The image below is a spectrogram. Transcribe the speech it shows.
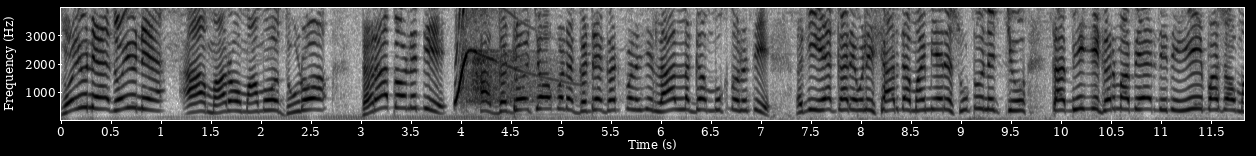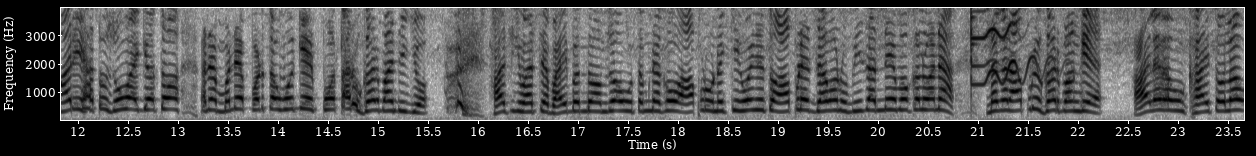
જોયું ને જોયું ને? આ મારો મામો ધૂળો ધરાતો નથી. આ ગઢો છો, પણ ગઢે ગઢ પણ હજી લાલ લગામ મૂકતો નથી. હજી એ કરે ઓલી શારદા મામી અરે છૂટું નથી થયું. તા બીજી ઘરમાં બેર દીધી. એ પાછો મારી હાટું જોવાઈ ગયો તો અને મને પડતો મૂકી પોતાનું ઘર બાંધી ગયો. સાચી વાત છે ભાઈ બંધો આમ જો, હું તમને કહું, આપણું નક્કી હોય ને તો આપણે જ જવાનું બીજા નહીં મોકલવાના. નગર આપણું ઘર ભાંગે. હાલ હું ખાઈ તો લઉં.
